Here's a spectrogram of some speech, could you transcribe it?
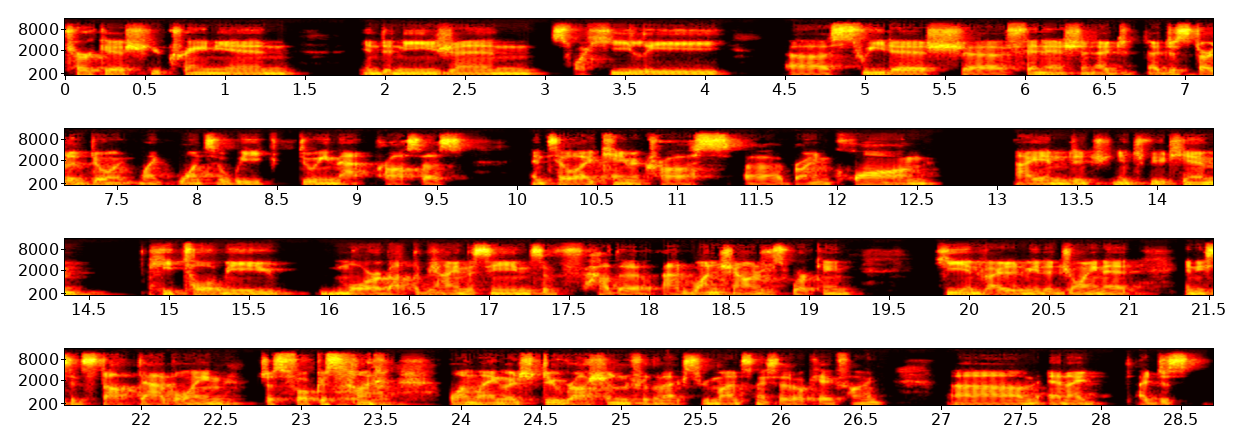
Turkish, Ukrainian, Indonesian, Swahili, uh, Swedish, uh, Finnish, and I, I just started doing like once a week doing that process until I came across uh, Brian Kwong. I interviewed him. He told me more about the behind the scenes of how the Add One challenge was working. He invited me to join it and he said, stop dabbling, just focus on one language, do Russian for the next three months. And I said, okay, fine. Um, and I, I just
